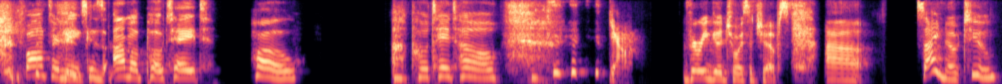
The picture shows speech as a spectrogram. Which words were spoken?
Sponsor me because I'm a potate ho. a potato. yeah, very good choice of chips. Uh, side note too,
